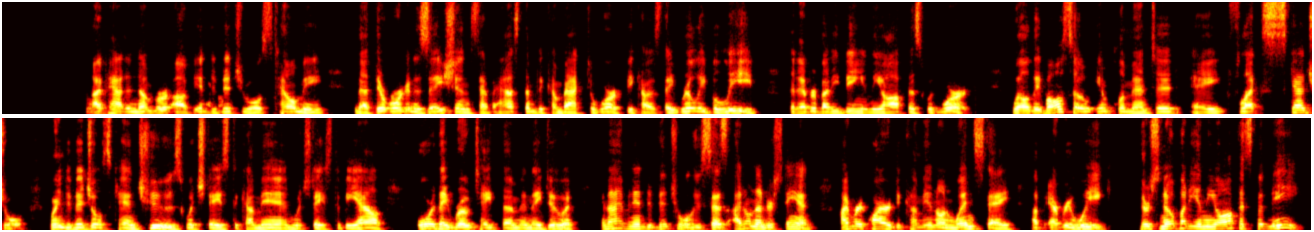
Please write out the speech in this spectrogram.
I've had a number of individuals tell me that their organizations have asked them to come back to work because they really believe that everybody being in the office would work. Well, they've also implemented a flex schedule where individuals can choose which days to come in, which days to be out, or they rotate them and they do it. And I have an individual who says, I don't understand. I'm required to come in on Wednesday of every week. There's nobody in the office but me.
